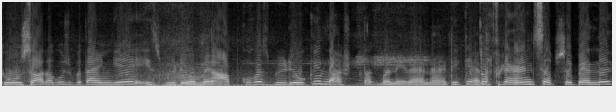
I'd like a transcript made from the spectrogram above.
तो सारा कुछ बताएँगे इस वीडियो में। आपको बस वीडियो के लास्ट तक बने रहना है, ठीक है? तो फ्रेंड्स सबसे पहले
